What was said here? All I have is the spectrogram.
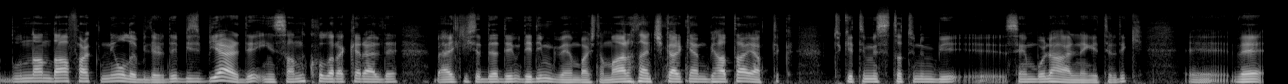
Bundan daha farklı ne olabilirdi? Biz bir yerde insanlık olarak herhalde belki işte dediğim, dediğim gibi en başta mağaradan çıkarken bir hata yaptık. Tüketimi statünün bir e, sembolü haline getirdik. E, ve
